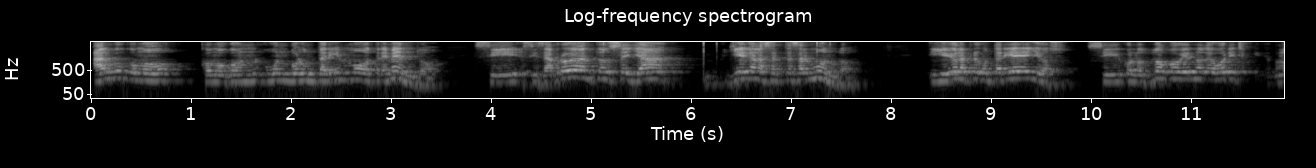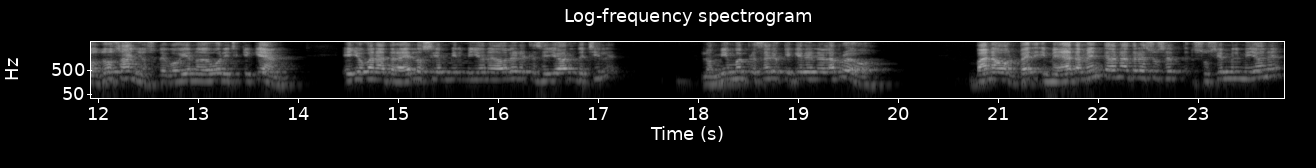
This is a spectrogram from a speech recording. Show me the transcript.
algo como, como con un voluntarismo tremendo si, se aprueba, entonces ya llega la certeza al mundo. Y yo les preguntaría a ellos si con los dos gobiernos de Boric, los dos años de gobierno de Boric que quedan, ellos van a traer los 100 mil millones de dólares que se llevaron de Chile. Los mismos empresarios que quieren el apruebo. ¿Van a volver inmediatamente? ¿Van a traer sus, sus 100 mil millones?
